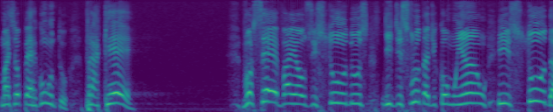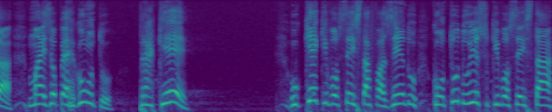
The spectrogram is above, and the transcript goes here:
Mas eu pergunto, para quê? Você vai aos estudos e desfruta de comunhão e estuda, mas eu pergunto, para quê? O que que você está fazendo com tudo isso que você está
